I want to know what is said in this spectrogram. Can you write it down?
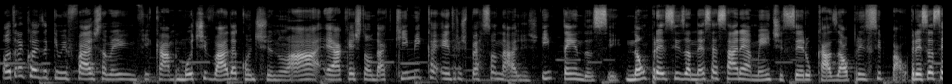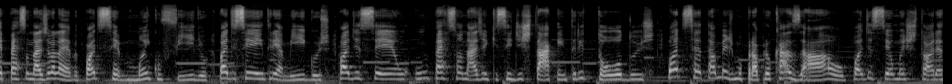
Outra coisa que me faz também ficar motivada a continuar é a questão da química entre os personagens. Entenda-se, não precisa necessariamente ser o casal principal. Precisa ser personagem leve. Pode ser mãe com filho, pode ser entre amigos, pode ser um personagem que se destaca entre todos, pode ser até mesmo o próprio casal, pode ser uma história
